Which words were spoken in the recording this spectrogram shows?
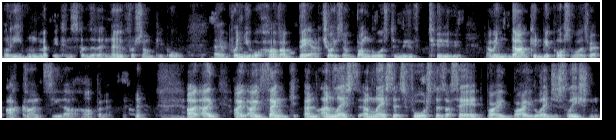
or even maybe consider it now for some people, uh, when you will have a better choice of bungalows to move to I mean, that could be possible as well. I can't see that happening. I, I, I think, unless unless it's forced, as I said, by by legislation,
